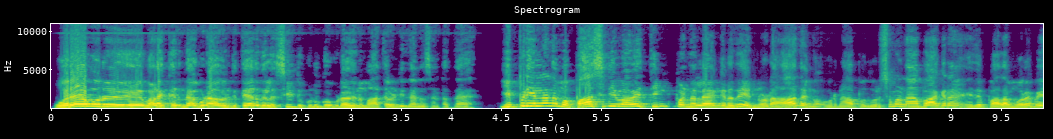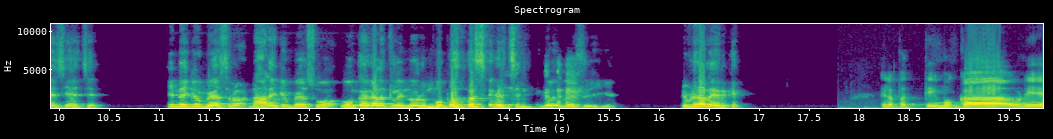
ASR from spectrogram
ஒரே ஒரு வழக்கு இருந்தா கூட அவருக்கு தேர்தலில் சீட்டு கொடுக்க கூடாதுன்னு மாத்த வேண்டியதான சட்டத்தை? இப்படி எல்லாம் நம்ம பாசிட்டிவாவே திங்க் பண்ணலங்கிறது என்னோட ஆதங்கம். ஒரு நாற்பது வருஷமா நான் பாக்குறேன். இது பல முறை பேசியாச்சு. இன்னைக்கும் பேசுறோம். நாளைக்கும் பேசுவோம். உங்க காலத்துல இன்னொரு முப்பது வருஷம் கழிச்சு நீங்களும் பேசுவீங்க. இப்படிதானே இருக்கு. இல்லை இப்போ திமுகவுடைய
